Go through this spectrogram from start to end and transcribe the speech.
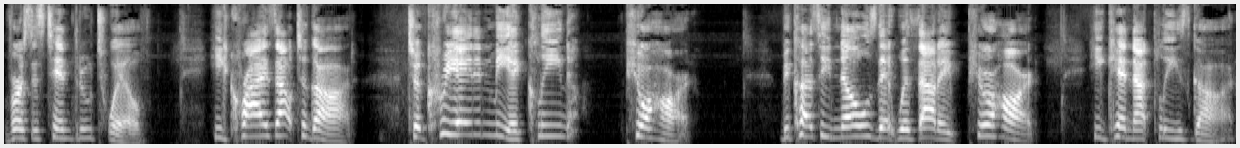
verses 10 through 12, he cries out to God to create in me a clean, pure heart because he knows that without a pure heart, he cannot please God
